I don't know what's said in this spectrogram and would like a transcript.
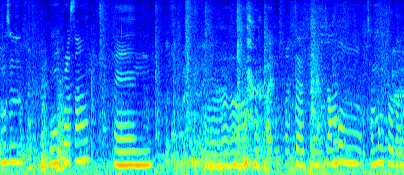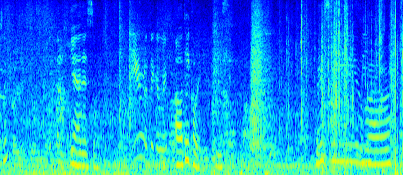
Bonjour. One croissant and uh, that one jambon jambon provence. Yeah, that's one. or takeaway? Uh, takeaway, please. Merci. Au revoir.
